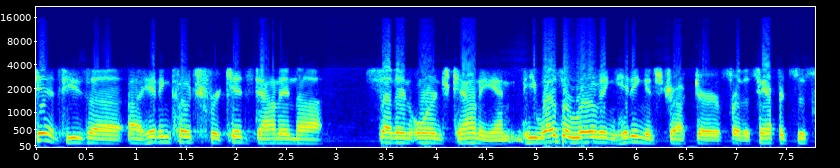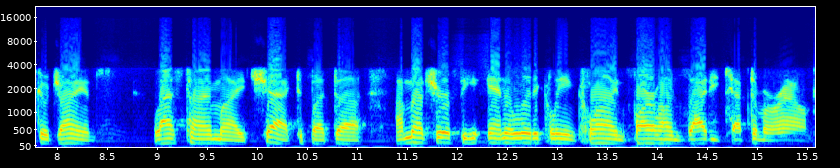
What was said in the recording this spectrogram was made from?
kids. He's a, a hitting coach for kids down in uh, southern Orange County, and he was a roving hitting instructor for the San Francisco Giants last time I checked. But uh, I'm not sure if the analytically inclined Farhan Zaidi kept him around.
